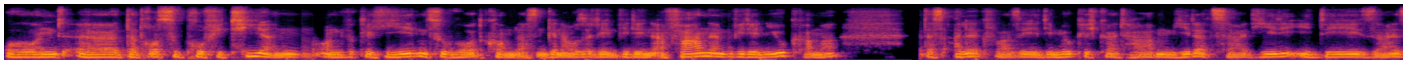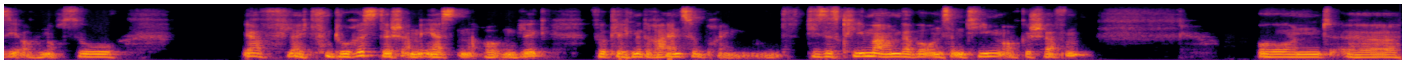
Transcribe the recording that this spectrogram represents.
und äh, daraus zu profitieren und wirklich jeden zu Wort kommen lassen, genauso den, wie den Erfahrenen, wie den Newcomer, dass alle quasi die Möglichkeit haben, jederzeit jede Idee, sei sie auch noch so ja, vielleicht futuristisch am ersten Augenblick wirklich mit reinzubringen. Und dieses Klima haben wir bei uns im Team auch geschaffen. Und äh,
